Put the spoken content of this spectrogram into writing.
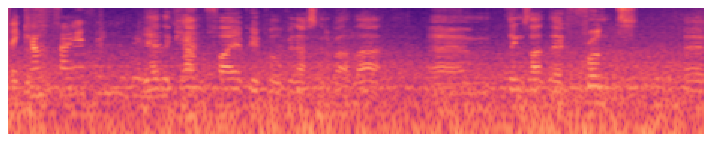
the campfire thing. Yeah, the campfire, people have been asking about that. Um, things like the front uh,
